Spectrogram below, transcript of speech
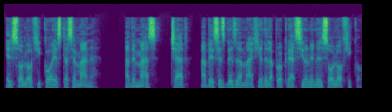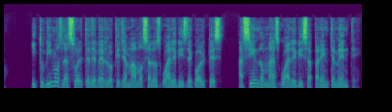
El zoológico esta semana. Además, Chad, a veces ves la magia de la procreación en el zoológico. Y tuvimos la suerte de ver lo que llamamos a los wallabies de golpes, haciendo más wallabies aparentemente.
